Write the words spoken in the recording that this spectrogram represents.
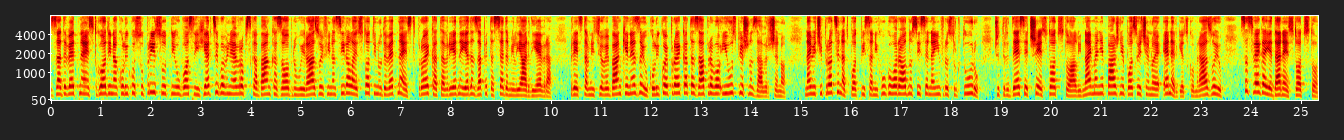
Za 19 godina koliko su prisutni u Bosni i Hercegovini, Evropska banka za obnovu i razvoj finansirala je 119 projekata vrijedne 1,7 milijardi evra. Predstavnici ove banke ne znaju koliko je projekata zapravo i uspješno završeno. Najveći procenat potpisanih ugovora odnosi se na infrastrukturu, 46 odsto, ali najmanje pažnje posvećeno je energetskom razvoju sa svega 11 odsto.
